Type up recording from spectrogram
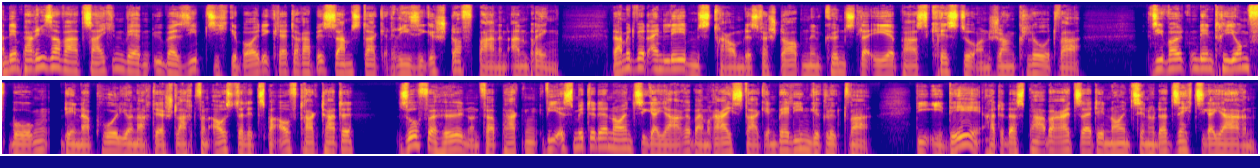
An dem Pariser Wahrzeichen werden über 70 Gebäudekletterer bis Samstag riesige Stoffbahnen anbringen. Damit wird ein Lebenstraum des verstorbenen Künstlerehepaars Christo und Jean-Claude wahr. Sie wollten den Triumphbogen, den Napoleon nach der Schlacht von Austerlitz beauftragt hatte, so verhüllen und verpacken, wie es Mitte der 90er Jahre beim Reichstag in Berlin geglückt war. Die Idee hatte das Paar bereits seit den 1960er Jahren.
